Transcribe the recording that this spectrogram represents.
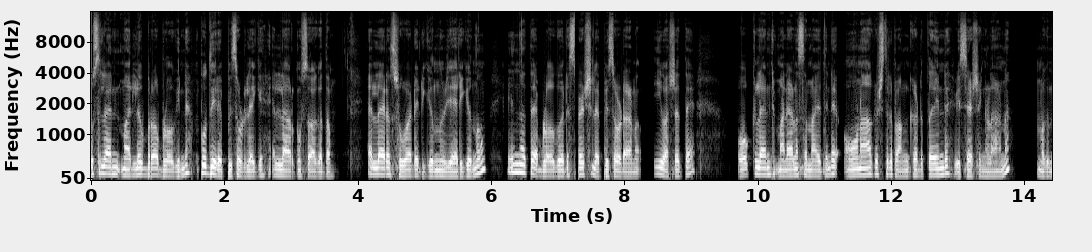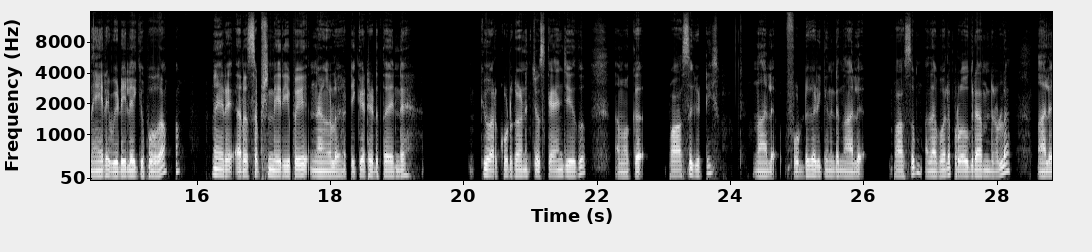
ന്യൂസിലാൻഡ് മല്ലുബ്ര ബ്ലോഗിന്റെ പുതിയൊരു എപ്പിസോഡിലേക്ക് എല്ലാവർക്കും സ്വാഗതം. എല്ലാവരും സുഖമായിട്ടിരിക്കുന്നു വിചാരിക്കുന്നു. ഇന്നത്തെ ബ്ലോഗ് ഒരു സ്പെഷ്യൽ എപ്പിസോഡാണ്. ഈ വർഷത്തെ ഓക്ലാൻഡ് മലയാള സമാജത്തിന്റെ ഓണാഘോഷത്തിൽ പങ്കെടുത്തതിന്റെ വിശേഷങ്ങളാണ്. നമുക്ക് നേരെ വീഡിയോയിലേക്ക് പോകാം. നേരെ റിസപ്ഷൻ ഏരിയയിൽ പോയി ഞങ്ങൾ ടിക്കറ്റ് എടുത്തതിന്റെ ക്യു ആർ കോഡ് കാണിച്ചു സ്കാൻ ചെയ്തു. നമുക്ക് പാസ് കിട്ടി. നാല് ഫുഡ് കഴിക്കുന്നതിന്റെ നാല് പാസും അതേപോലെ പ്രോഗ്രാമിനുള്ള നാല്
